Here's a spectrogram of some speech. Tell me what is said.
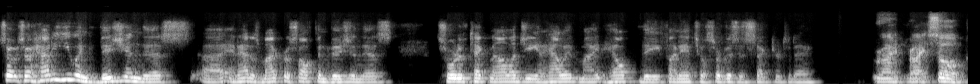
So so how do you envision this, and how does Microsoft envision this? Sort of technology and how it might help the financial services sector today? Right, right. So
